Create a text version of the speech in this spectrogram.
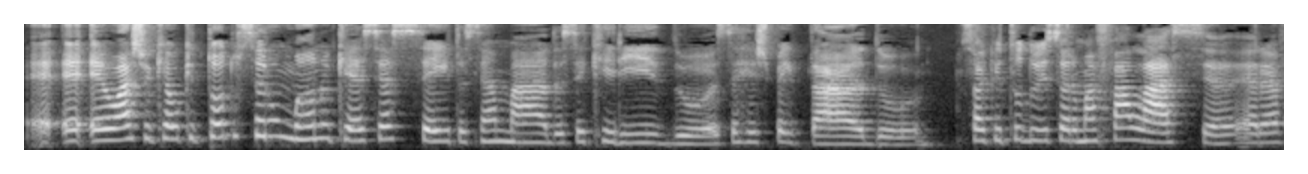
É, é, eu acho que é o que todo ser humano quer: ser aceito, ser amado, ser querido, ser respeitado. Só que tudo isso era uma falácia, era,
